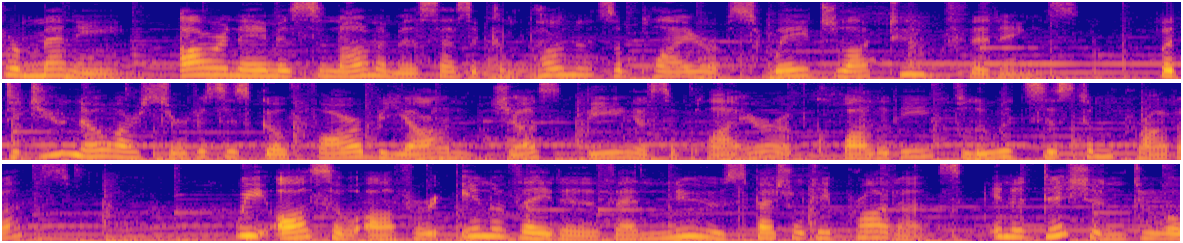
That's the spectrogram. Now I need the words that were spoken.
For many, our name is synonymous as a component supplier of Swagelok tube fittings. But did you know our services go far beyond just being a supplier of quality fluid system products? We also offer innovative and new specialty products, in addition to a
